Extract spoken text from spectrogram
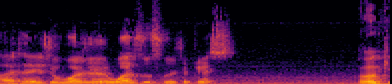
Ah, ça y est, je vois le oiseau sur le GPS. Ok.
